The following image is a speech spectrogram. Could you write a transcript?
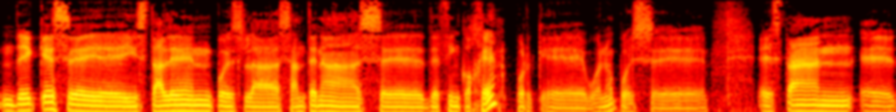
de que se instalen pues las antenas eh, de 5G porque bueno pues eh, están eh,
